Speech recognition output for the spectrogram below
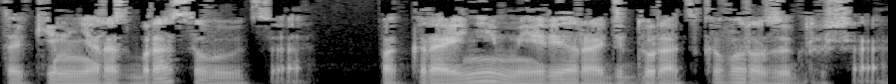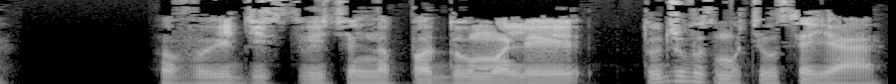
Таким не разбрасываются, по крайней мере ради дурацкого розыгрыша. «Вы действительно подумали...» Тут же возмутился я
